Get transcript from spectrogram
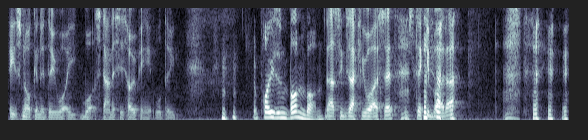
it's not going to do what he what Stannis is hoping it will do. A poison bonbon. That's exactly what I said. I'm sticking by that.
